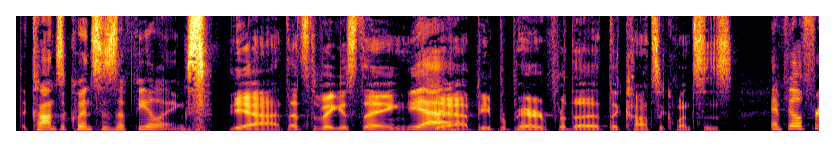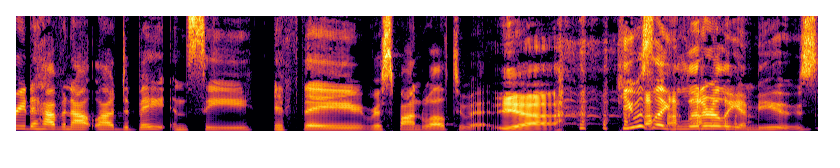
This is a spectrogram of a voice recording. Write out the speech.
the consequences of feelings. Yeah, that's the biggest thing. Yeah. Yeah, be prepared for the the consequences. And feel free to have an out loud debate and see if they respond well to it. Yeah. He was like literally amused.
